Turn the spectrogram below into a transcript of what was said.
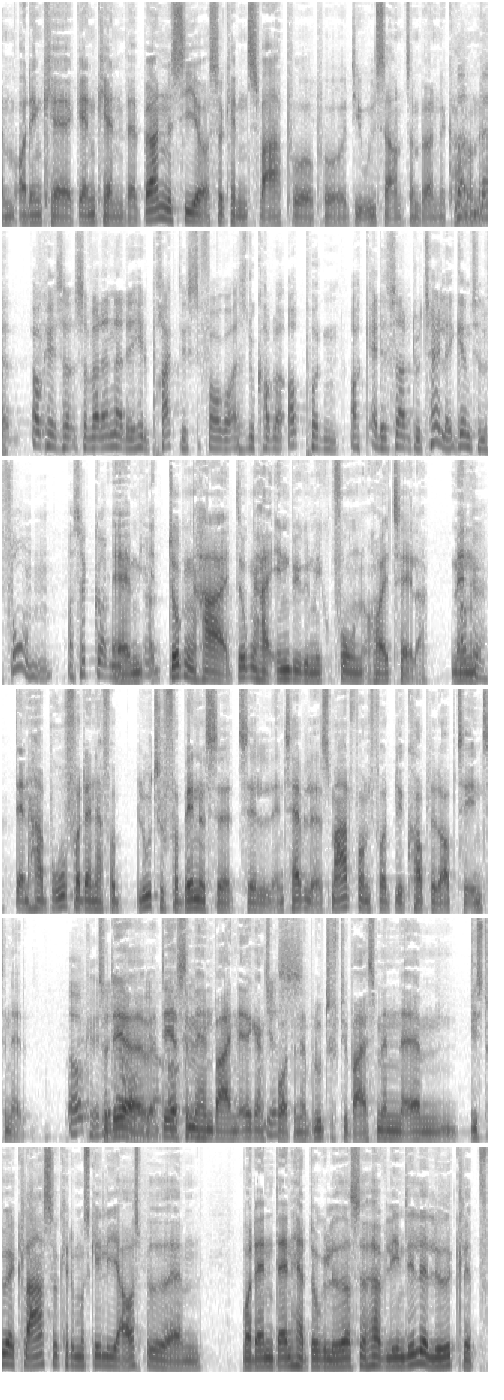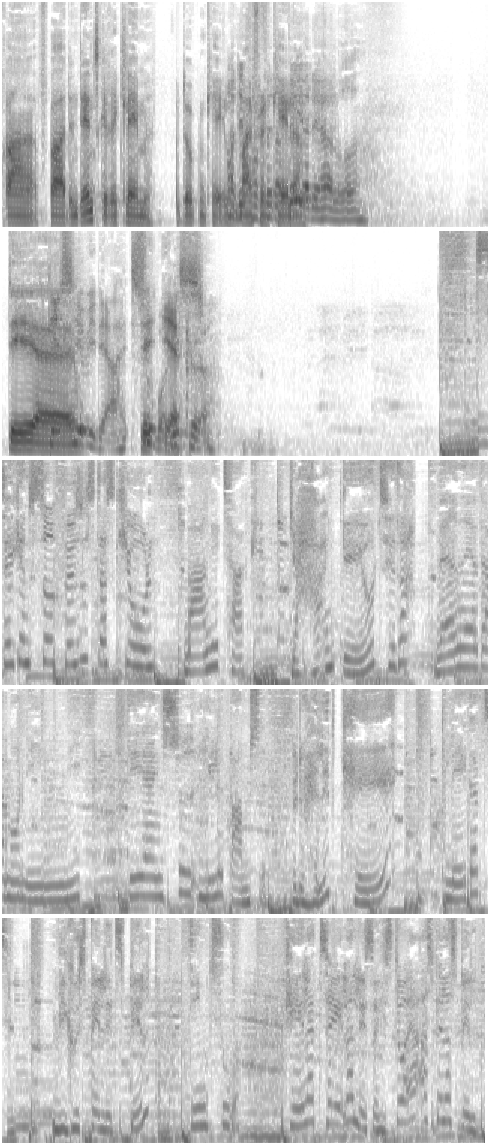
Um, og den kan genkende, hvad børnene siger, og så kan den svare på, på de udsagn, som børnene kommer Hva, med. hva, okay, så, så hvordan er det helt praktisk, det foregår? Altså, du kobler op på den, og er det så, at du taler igennem telefonen, og så går den... Um, dukken, har, dukken har indbygget mikrofon og højtaler, men Okay. okay. den har brug for den her for Bluetooth-forbindelse til en tablet eller smartphone for at blive koblet op til internettet. Okay, Så det der, er, vi det er Okay. simpelthen bare en adgangsport, Yes. den her Bluetooth-device. Men um, hvis du er klar, så kan du måske lige afspille, um, hvordan den her dukke lyder. Så hører vi lige en lille lydklip fra, fra den danske reklame for dukken det er My for Friend fedt at bede, Kayla. det her allerede. Det, er, Det siger vi, det er. Super, yes. vi kører. Sikke en sød fødselsdagskjole. Mange tak. Jeg har en gave til dig. Hvad er der mon i? Det er en sød lille bamse. Vil du have lidt kage? Lækkert. Vi kunne spille et spil. Din tur. Kayla taler, læser historier og spiller spil.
